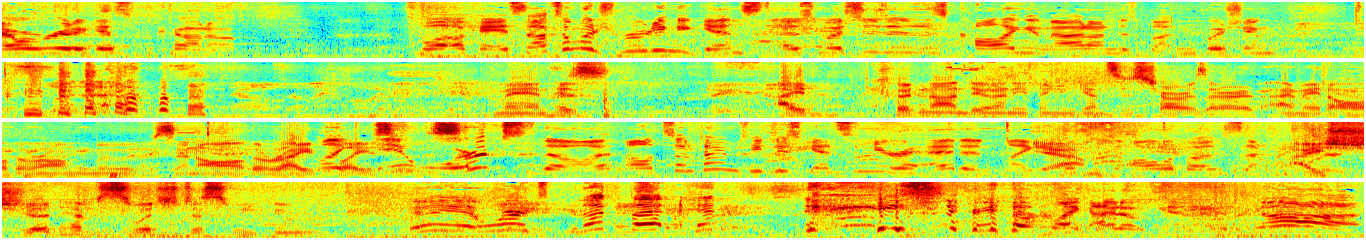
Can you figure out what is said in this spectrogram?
I will root against Picano. Well, okay, it's not so much rooting against as much as it is calling him out on his button pushing. But, uh, Man, his. I could not do anything against his Charizard. I made all the wrong moves in all the right like places. it works though. Sometimes he just gets in your head and like Yeah. pushes all the buttons that I work. should have switched to Suicune. Yeah, it works. That that hit. He's straight up like I don't get it. Ah.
